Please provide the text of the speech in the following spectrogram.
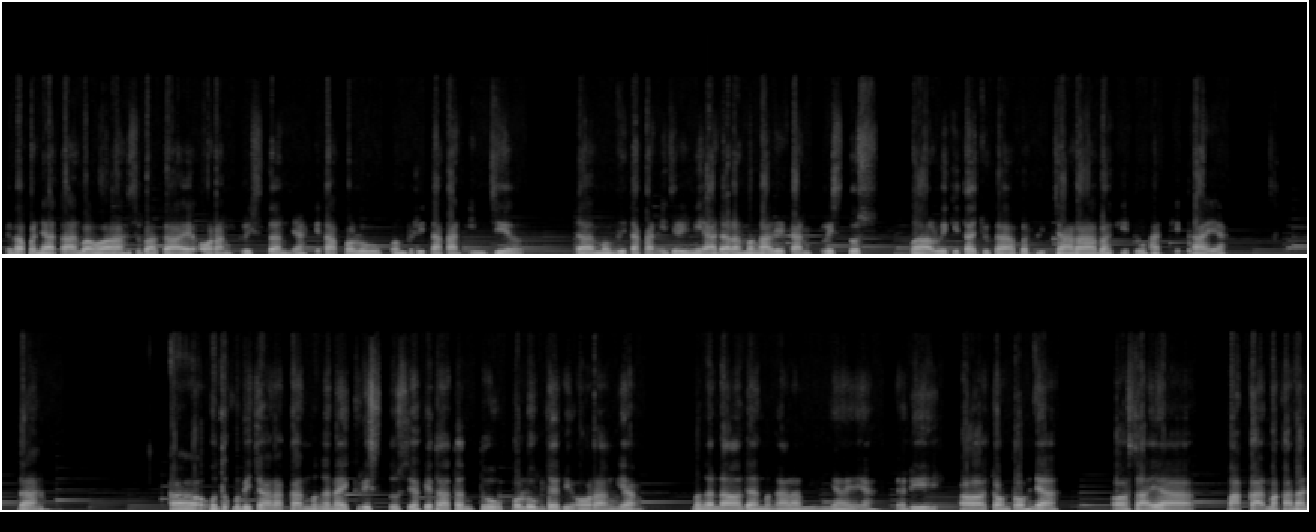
dengan pernyataan bahwa sebagai orang Kristen ya, kita perlu memberitakan Injil dan memberitakan Injil ini adalah mengalirkan Kristus melalui kita juga berbicara bagi Tuhan kita ya. Nah, uh, untuk membicarakan mengenai Kristus ya kita tentu perlu menjadi orang yang mengenal dan mengalaminya ya. Jadi uh, contohnya uh, saya makan makanan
